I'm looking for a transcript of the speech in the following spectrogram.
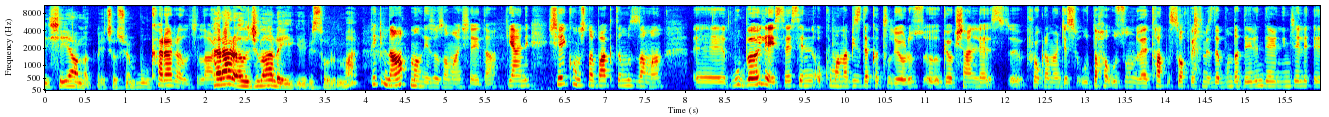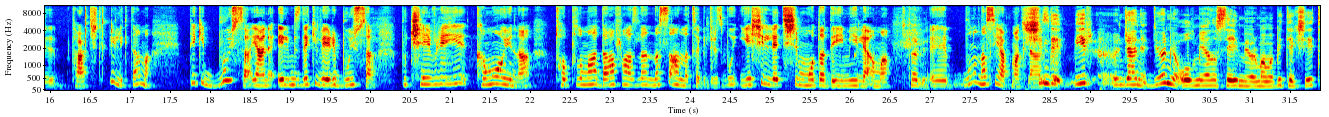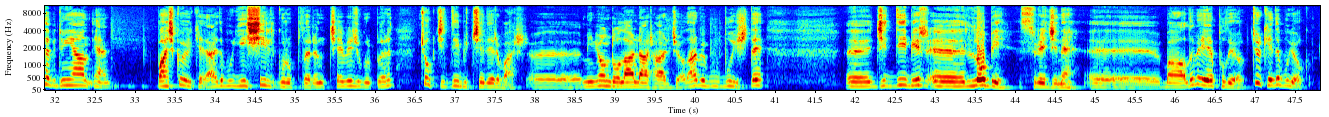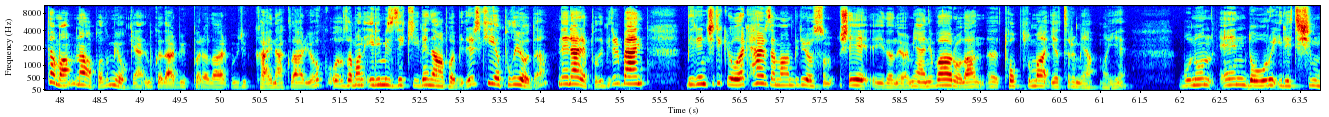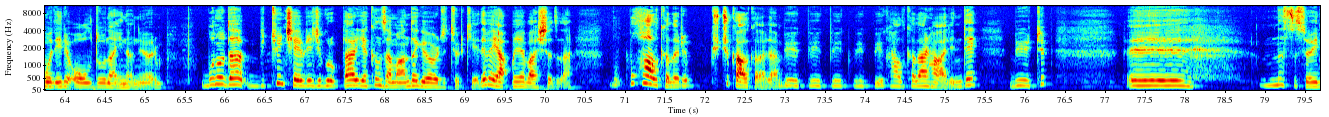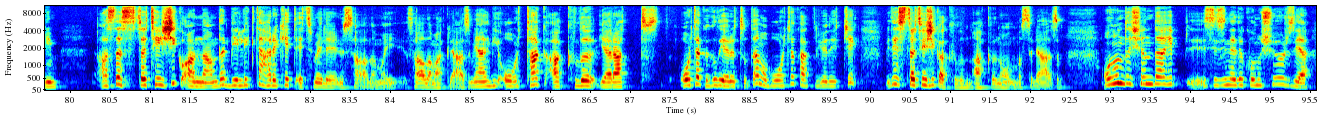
şeyi anlatmaya çalışıyorum bu Karar alıcılar. karar alıcılarla ilgili bir sorun var. Peki ne yapmalıyız o zaman Şeyda? Yani şey konusuna baktığımız zaman e, bu böyleyse senin okumana biz de katılıyoruz. E, Gökşen'le e, program öncesi daha uzun ve tatlı sohbetimizde bunda derin derin incele, e, tartıştık birlikte ama peki buysa yani elimizdeki veri buysa bu çevreyi kamuoyuna topluma daha fazla nasıl anlatabiliriz? Bu yeşil iletişim moda deyimiyle ama Tabii. e, bunu nasıl yapmak lazım? Şimdi bir önce hani diyorum ya olmayanı sevmiyorum ama bir tek şey tabii dünyanın yani başka ülkelerde bu yeşil grupların, çevreci grupların çok ciddi bütçeleri var. Ee, milyon dolarlar harcıyorlar ve bu, bu işte e, ciddi bir e, lobi sürecine e, bağlı ve yapılıyor. Türkiye'de bu yok. Tamam ne yapalım yok yani bu kadar büyük paralar, büyük kaynaklar yok. O zaman elimizdekiyle ne yapabiliriz ki yapılıyor da. Neler yapılabilir? Ben birincilik olarak her zaman biliyorsun şeye inanıyorum. Yani var olan e, topluma yatırım yapmayı. Bunun en doğru iletişim modeli olduğuna inanıyorum. Bunu da bütün çevreci gruplar yakın zamanda gördü Türkiye'de ve yapmaya başladılar. Bu, bu halkaları küçük halkalardan büyük büyük büyük büyük büyük halkalar halinde büyütüp eee, nasıl söyleyeyim aslında stratejik anlamda birlikte hareket etmelerini sağlamayı sağlamak lazım. Yani bir ortak aklı yarat ortak akıl yaratıldı ama bu ortak aklı yönetecek bir de stratejik akılın aklın olması lazım. Onun dışında hep e, sizinle de konuşuyoruz ya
